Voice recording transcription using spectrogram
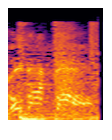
Robot Ball.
